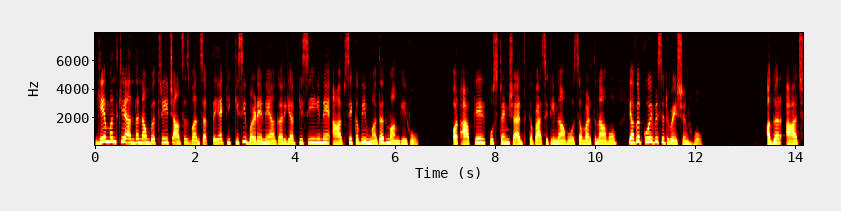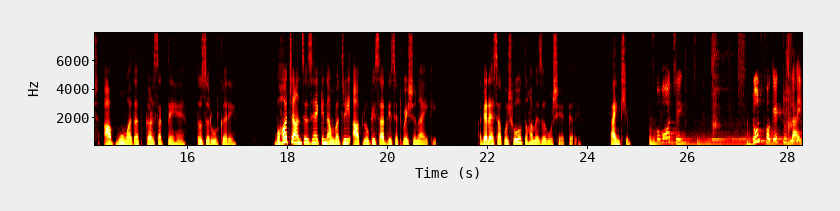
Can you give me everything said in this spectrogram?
ये मंथ के अंदर नंबर थ्री चांसेस बन सकते हैं कि किसी बड़े ने अगर या किसी ने आपसे कभी मदद मांगी हो और आपके उस टाइम शायद कैपेसिटी ना हो, समर्थ ना हो या फिर कोई भी सिचुएशन हो। अगर आज आप वो मदद कर सकते हैं तो ज़रूर करें। बहुत चांसेस है कि नंबर थ्री आप लोगों के साथ ये सिचुएशन आएगी। अगर ऐसा कुछ हो तो हमें ज़रूर शेयर करें। Thank you for watching don't forget to like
